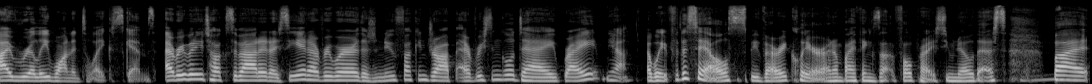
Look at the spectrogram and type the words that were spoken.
I really wanted to like Skims? Everybody talks about it. I see it everywhere. There's a new fucking drop every single day, right? Yeah. I wait for the sales. Let's be very clear. I don't buy things at full price. You know this. But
